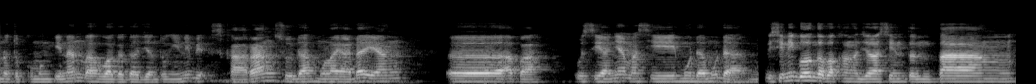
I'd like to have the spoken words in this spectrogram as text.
menutup kemungkinan bahwa gagal jantung ini sekarang sudah mulai ada yang eh, apa usianya masih muda-muda. Di sini gue nggak bakal ngejelasin tentang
